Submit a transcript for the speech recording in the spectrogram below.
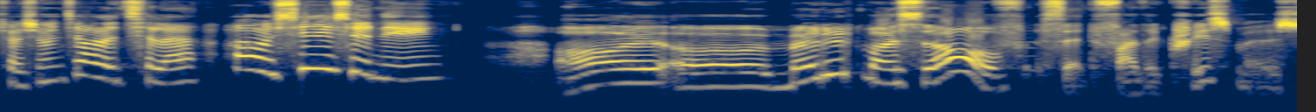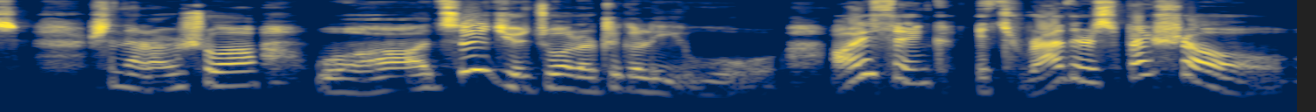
小熊叫了起来：“哦，谢谢您 I uh made it myself," said Father Christmas. 圣诞老人说：“我自己做了这个礼物。I think it's rather special.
